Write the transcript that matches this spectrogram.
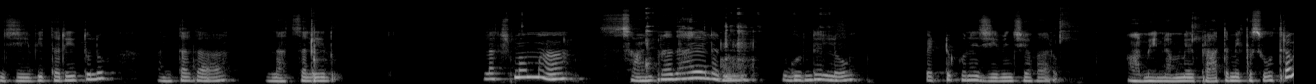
జీవిత రీతులు అంతగా నచ్చలేదు. లక్ష్మమ్మ సాంప్రదాయాలను గుండెల్లో పెట్టుకుని జీవించేవారు. ఆమె నమ్మే ప్రాథమిక సూత్రం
